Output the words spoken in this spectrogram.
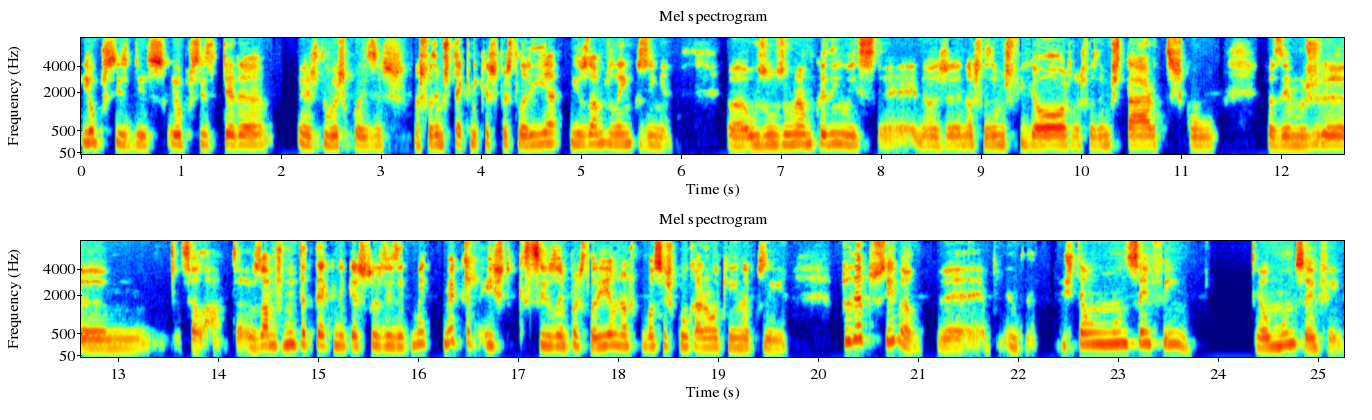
eu preciso disso, eu preciso ter, uh, as duas coisas. Nós fazemos técnicas de pastelaria e usamos lá em cozinha. Uh, o Zoom Zoom é um bocadinho isso. É, nós, nós fazemos filhós, nós fazemos tartes, com, fazemos, sei lá, usamos muita técnica. As pessoas dizem como é, como é que isto que se usa em pastelaria, nós, vocês colocaram aqui na cozinha. Tudo é possível. É, isto é um mundo sem fim. É um mundo sem fim.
